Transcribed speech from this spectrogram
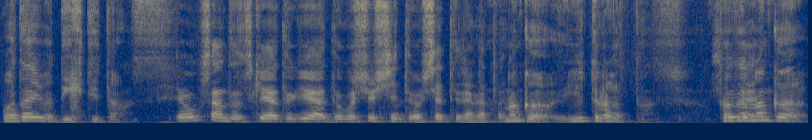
話題はできてたんですで奥さんと付き合う時はどこ出身っておっしゃってなかったなんか言ってなかったんですよ。ただなんか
